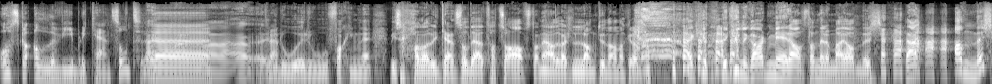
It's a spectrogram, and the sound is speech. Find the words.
Å, skal alle vi bli cancelled? Nei, Eh, jeg. ro, ro fucking ned. Hvis han hadde blitt cancelled, det hadde tatt så avstand. Jeg hadde vært så langt unna han akkurat nå. Jeg, det kunne ikke ha vært mer avstand mellom meg og Anders. Nei, Anders?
